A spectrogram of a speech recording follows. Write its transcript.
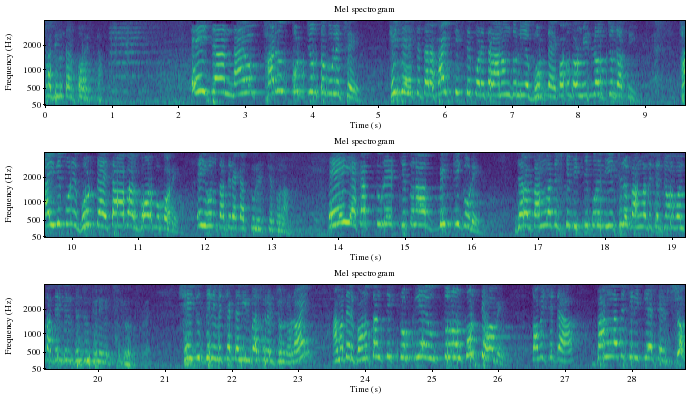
স্বাধীনতার পরেরটা। এইটা নায়ক ফারুক পর্যন্ত বলেছে, হেসে হেসে তারা ফাইভ সিক্সে পরে তার আনন্দ নিয়ে ভোট দেয়, কত বড় নির্লজ্জ জাতি। ফাইভে পরে ভোট দেয়, তা আবার গর্ব করে। এই হলো তাদের একাত্তরের চেতনা। এই একাত্তরের চেতনা বিক্রি করে যারা বাংলাদেশকে বিক্রি করে দিয়েছিল, বাংলাদেশের জনগণ তাদের বিরুদ্ধে যুদ্ধে নেমেছিল। সেই যুদ্ধে নেমেছে একটা নির্বাচনের জন্য নয়। আমাদের গণতান্ত্রিক প্রক্রিয়ায় উত্তরণ করতে হবে। তবে সেটা বাংলাদেশের ইতিহাসের সব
